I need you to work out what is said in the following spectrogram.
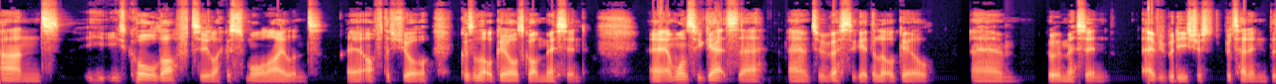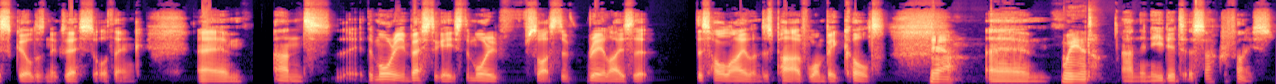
and he, he's called off to like a small island uh, off the shore because a little girl's gone missing. Uh, and once he gets there um, to investigate the little girl um, going missing, everybody's just pretending this girl doesn't exist, sort of thing. Um, and the more he investigates, the more he starts to realise that this whole island is part of one big cult. Yeah. Um, Weird. and they needed a sacrifice.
